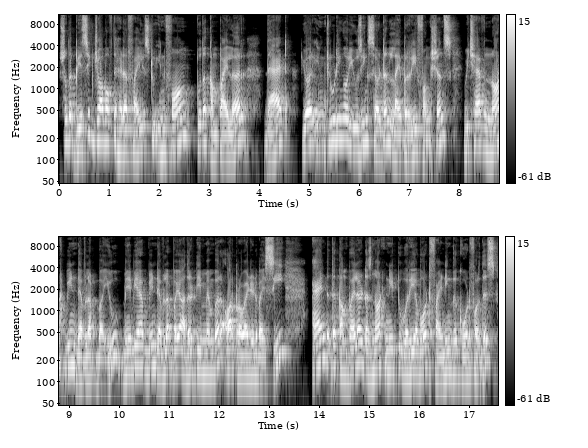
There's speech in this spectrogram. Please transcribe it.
so the basic job of the header file is to inform to the compiler that you are including or using certain library functions which have not been developed by you maybe have been developed by other team member or provided by C and the compiler does not need to worry about finding the code for this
